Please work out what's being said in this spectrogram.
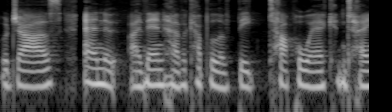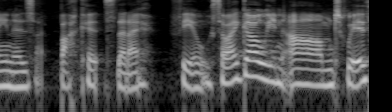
or jars, and I then have a couple of big Tupperware containers, like buckets that I fill. So I go in armed with.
